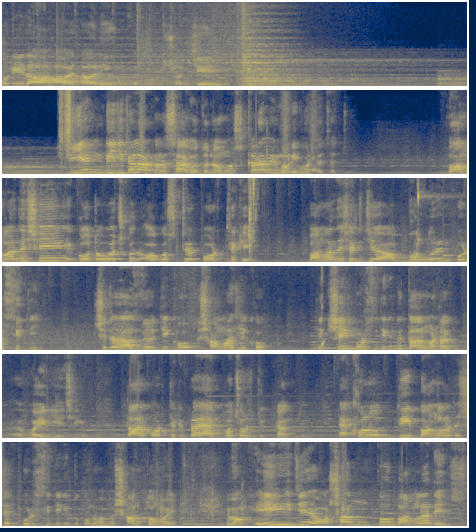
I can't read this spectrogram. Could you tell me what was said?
সরিয়ে দেওয়া হয়, তাহলে ইউনুসের ভবিষ্যৎ জেল। সিএন ডিজিটাল আপনাদের স্বাগত। নমস্কার, আমি মণি ভট্টাচার্য। বাংলাদেশে গত বছর অগস্টের পর থেকে বাংলাদেশের যে আভ্যন্তরীণ পরিস্থিতি, সেটা রাজনৈতিক হোক, সামাজিক হোক, ঠিক সেই পরিস্থিতি কিন্তু তালমাটাল হয়ে গিয়েছিল। তারপর থেকে প্রায় এক বছর অতিক্রান্ত। এখনও অবধি বাংলাদেশের পরিস্থিতি কিন্তু কোনোভাবে শান্ত হয়নি। এবং এই যে অশান্ত বাংলাদেশ,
